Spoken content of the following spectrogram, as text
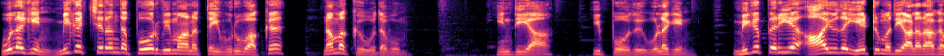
உலகின் மிகச்சிறந்த போர் விமானத்தை உருவாக்க நமக்கு உதவும். இந்தியா இப்போது உலகின் மிகப்பெரிய ஆயுத ஏற்றுமதியாளராக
